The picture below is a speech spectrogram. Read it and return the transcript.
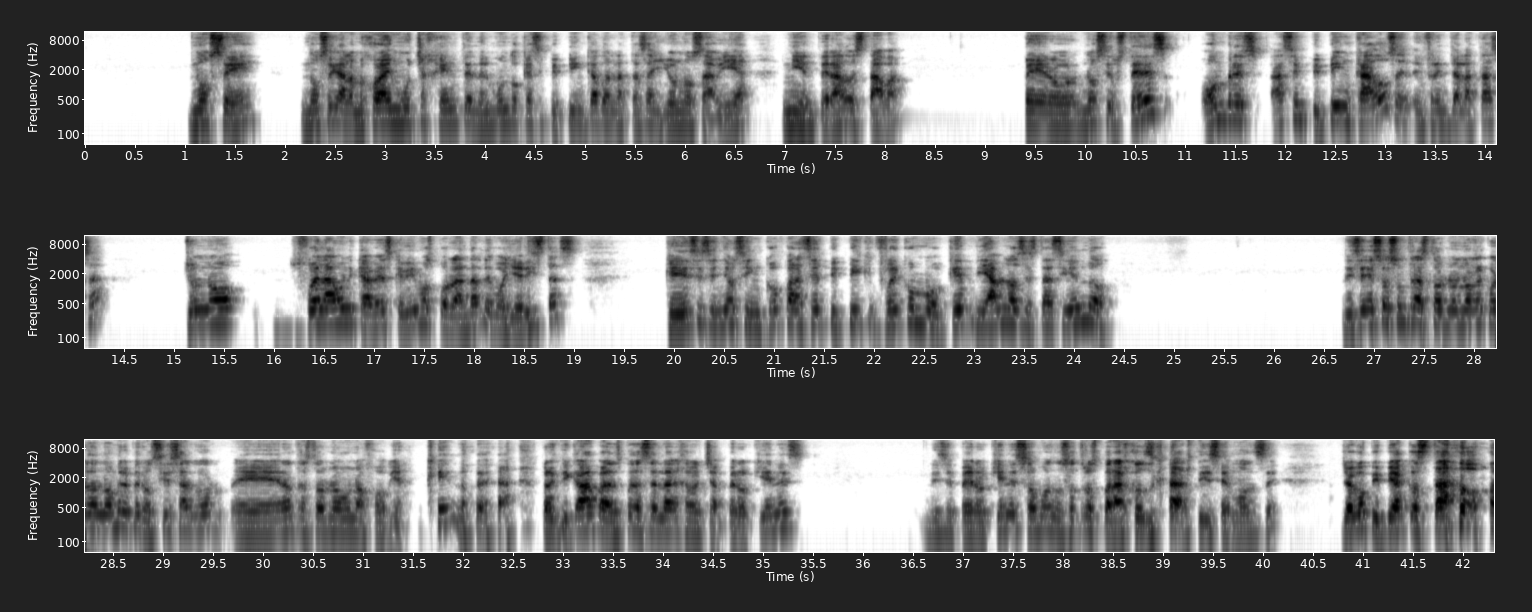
no sé, no sé, a lo mejor hay mucha gente en el mundo que hace pipí hincado en la taza y yo no sabía, ni enterado estaba, pero no sé, ¿ustedes, hombres, hacen pipí hincados en frente a la taza? Yo no, fue la única vez que vimos por andar de boyeristas que ese señor se hincó para hacer pipí, fue como, ¿qué diablos está haciendo? Dice, eso es un trastorno, no recuerdo el nombre, pero sí es algo, eh, era un trastorno, una fobia. ¿Qué? No, practicaba para después hacer la jarocha, pero ¿quiénes? Dice, pero ¿quiénes somos nosotros para juzgar? Dice Monse. Yo hago pipí acostado.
